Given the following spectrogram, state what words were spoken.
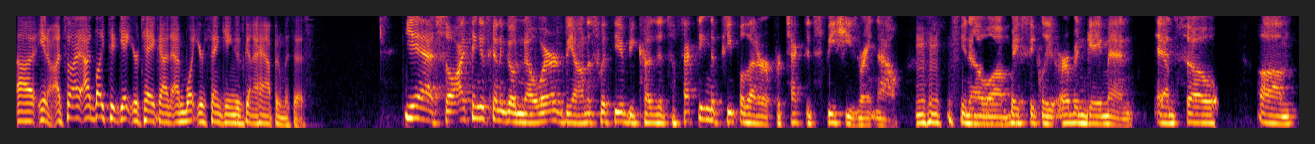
Uh, you know, so I, would like to get your take on, on what you're thinking is going to happen with this. Yeah, so I think it's going to go nowhere, to be honest with you, because it's affecting the people that are a protected species right now. Mm-hmm. You know, uh, basically urban gay men, and so. Um,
